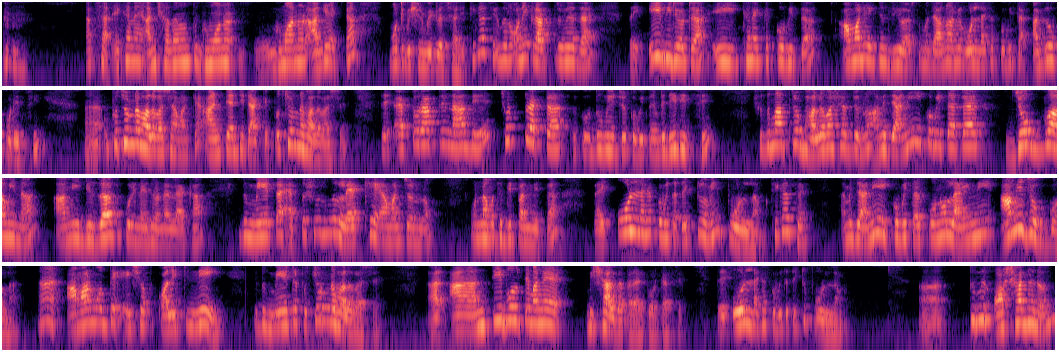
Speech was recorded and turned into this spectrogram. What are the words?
আচ্ছা এখানে আমি সাধারণত ঘুমানোর ঘুমানোর আগে একটা মোটিভেশন ভিডিও ছাড়ি, ঠিক আছে? ধরো অনেক রাত্রে হয়ে যায়। তাই এই ভিডিওটা এইখানে একটা কবিতা, আমারই একজন ভিউয়ার্স তোমরা জানো আমি ওর লেখা কবিতা আগেও পড়েছি। প্রচণ্ড ভালোবাসে আমাকে আন্টি আন্টি ডাকে, প্রচণ্ড ভালোবাসে। তো এত রাত্রে না দিয়ে ছোট্ট একটা দু মিনিটের কবিতা আমি দিয়ে দিচ্ছি। শুধুমাত্র ভালোবাসার জন্য, আমি জানি এই কবিতাটার যোগ্য আমি না, আমি ডিজার্ভ করি না এই ধরনের লেখা। কিন্তু মেয়েটা এত সুন্দর সুন্দর লেখে আমার জন্য। ওর নাম হচ্ছে দীপান্বিতা। তাই ওর লেখা কবিতাটা একটু আমি পড়লাম, ঠিক আছে? আমি জানি এই কবিতার কোনো লাইনই আমি যোগ্য না। হ্যাঁ আমার মধ্যে এইসব কোয়ালিটি নেই, কিন্তু মেয়েটা প্রচণ্ড ভালোবাসে। আর আন্টি বলতে মানে বিশাল ব্যাপার আর ওর কাছে। তাই ওর লেখা কবিতাটা একটু পড়লাম। তুমি অসাধারণ,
